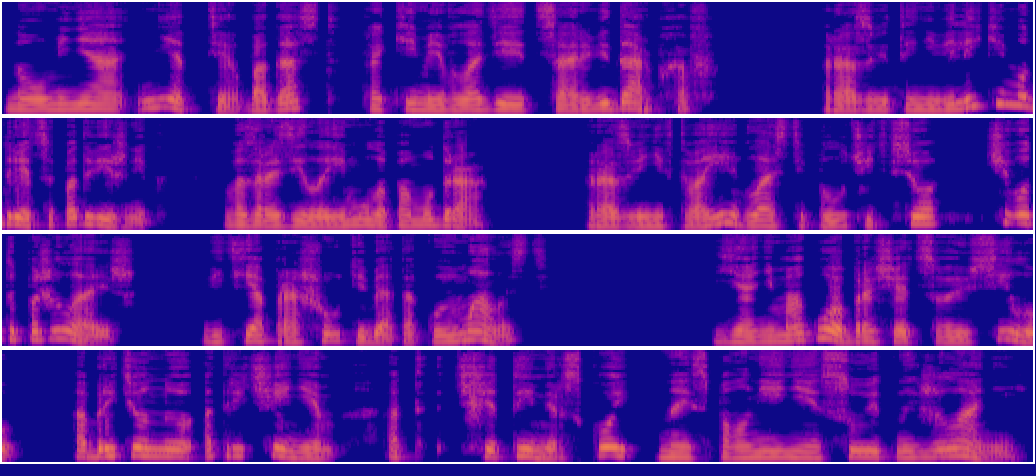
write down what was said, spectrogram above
Но у меня нет тех богатств, какими владеет царь Видарбхов. Разве ты не великий мудрец и подвижник? возразила ему Лапомудра. Разве не в твоей власти получить все, чего ты пожелаешь? Ведь я прошу тебя такую малость. Я не могу обращать свою силу, обретенную отречением от тщеты мирской, на исполнение суетных желаний,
